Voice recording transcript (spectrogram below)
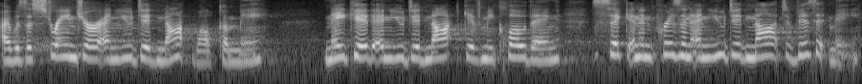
I was a stranger, and you did not welcome me. Naked, and you did not give me clothing. Sick and in prison, and you did not visit me.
